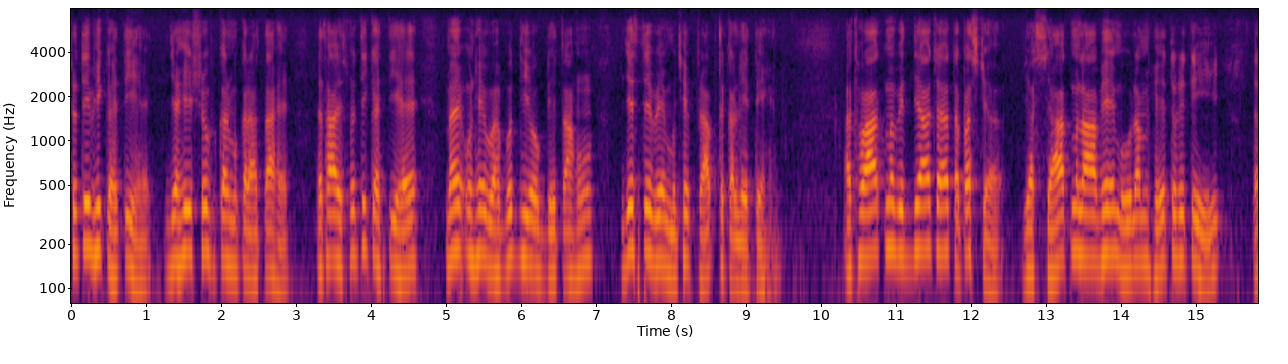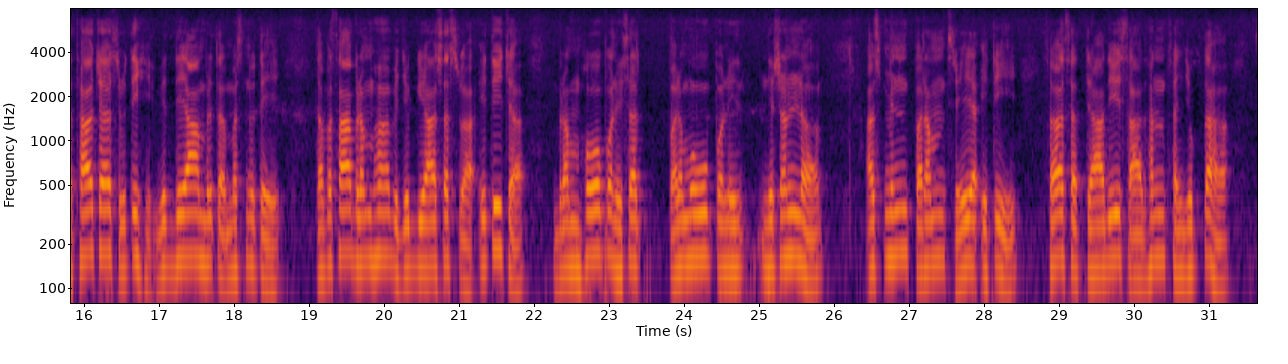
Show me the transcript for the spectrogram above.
श्रुति भी कहती है, यही शुभ कर्म कराता है तथा स्मृति कहती है, मैं उन्हें वह बुद्धि योग देता हूँ जिससे वे मुझे प्राप्त कर लेते हैं। अथवात्मविद्या च तपश्च, यस्यात्मलाभे मूलम हेतुरीति, तथा च श्रुति विद्यामृतमश्नुते, तपसा ब्रह्म विजिज्ञासस्व इति च ब्रह्मोपनिषद परमोपनिषण्ण अस्मिन् परम श्रेय इति स सत्यादि साधन संयुक्त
